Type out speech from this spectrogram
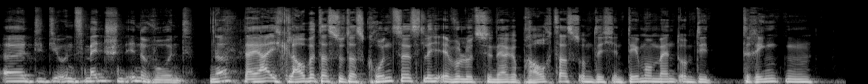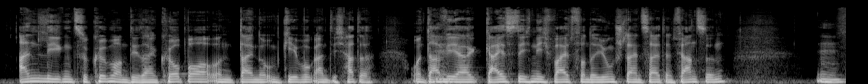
die, die uns Menschen innewohnt. Ne? Naja, ich glaube, dass du das grundsätzlich evolutionär gebraucht hast, um dich in dem Moment um die dringenden Anliegen zu kümmern, die dein Körper und deine Umgebung an dich hatte. Und da hm. wir ja geistig nicht weit von der Jungsteinzeit entfernt sind, hm.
